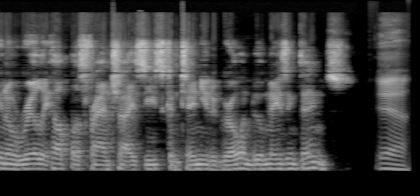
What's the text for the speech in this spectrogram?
you know, really help us franchisees continue to grow and do amazing things. Yeah.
